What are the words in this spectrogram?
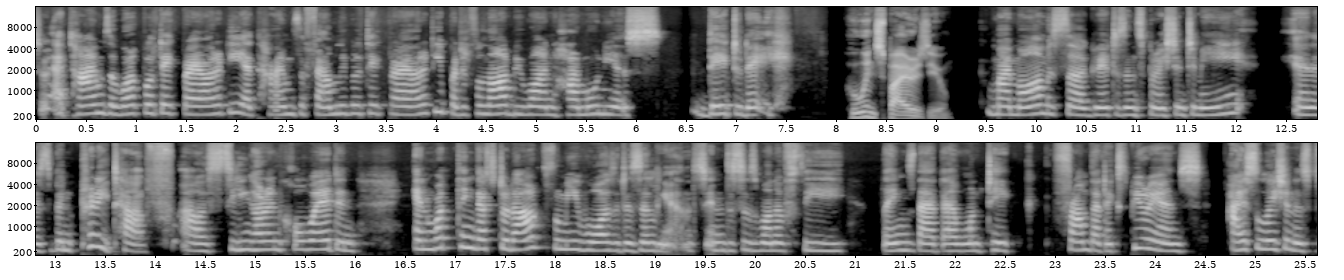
So at times the work will take priority, at times the family will take priority, but it will not be one harmonious day to day. Who inspires you? My mom is the greatest inspiration to me, and it's been pretty tough uh, seeing her in COVID. And and one thing that stood out for me was resilience, and this is one of the things that I want to take from that experience. Isolation is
